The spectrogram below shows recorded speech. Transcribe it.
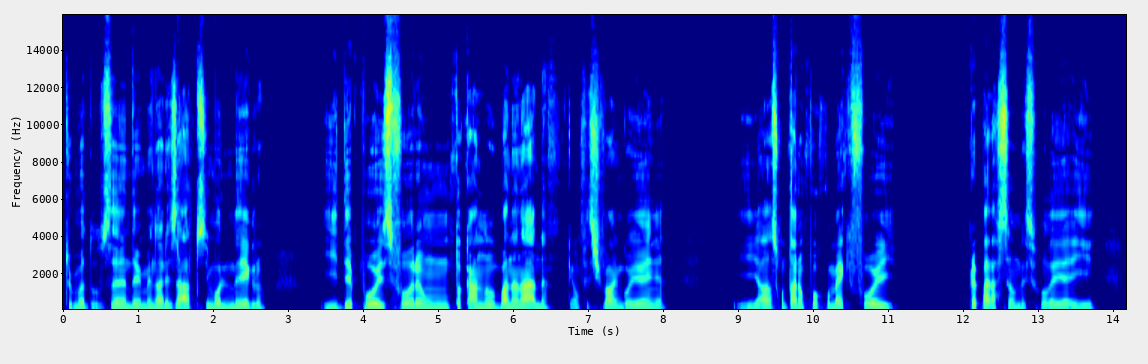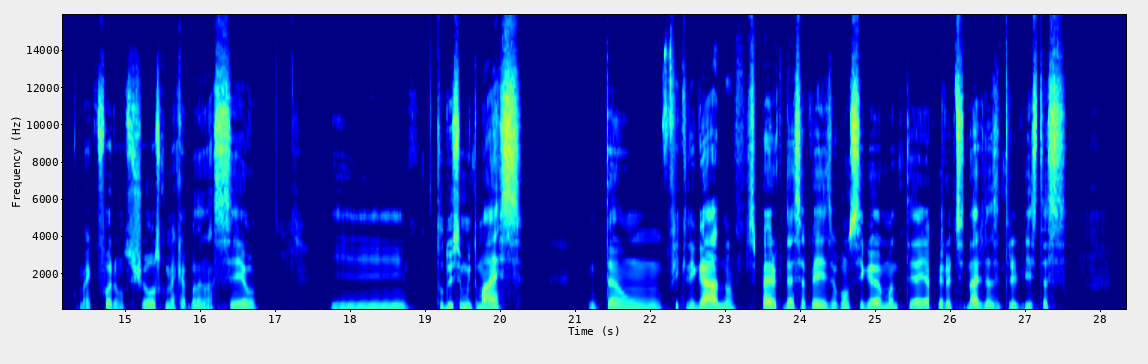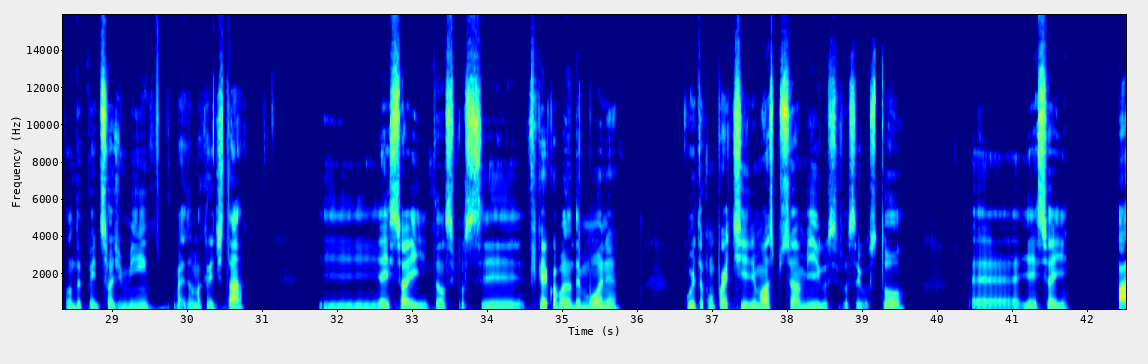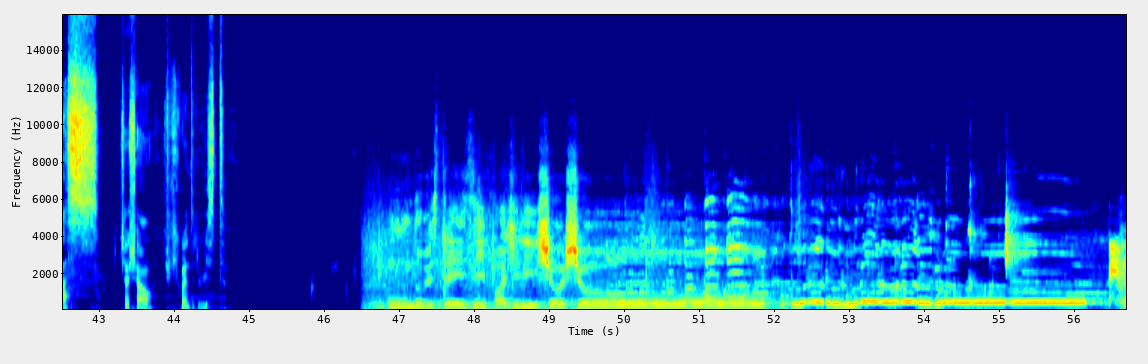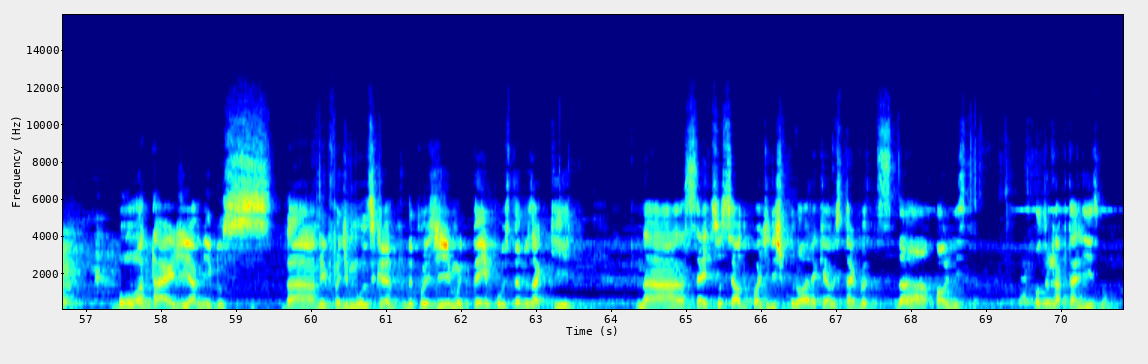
turma do Zander, Menores Atos e Molho Negro. E depois foram tocar no Bananada, que é um festival em Goiânia. E elas contaram um pouco como é que foi a preparação desse rolê aí, como é que foram os shows, como é que a banda nasceu. E tudo isso e muito mais. Então, fique ligado. Espero que dessa vez eu consiga manter a periodicidade das entrevistas. Não depende só de mim, mas vamos acreditar. E é isso aí. Então, se você fica aí com a banda Demônia, curta, compartilhe, mostre pro seu amigo se você gostou. É, e é isso aí. Paz. Tchau, tchau. Fique com a entrevista. Um, dois, três e pode lixo, show. Boa tarde, amigos da Amigo Fã de Música. Depois de muito tempo, estamos aqui na sede social do Pod Lixo por Hora, que é o Starbucks da Paulista, contra o capitalismo.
